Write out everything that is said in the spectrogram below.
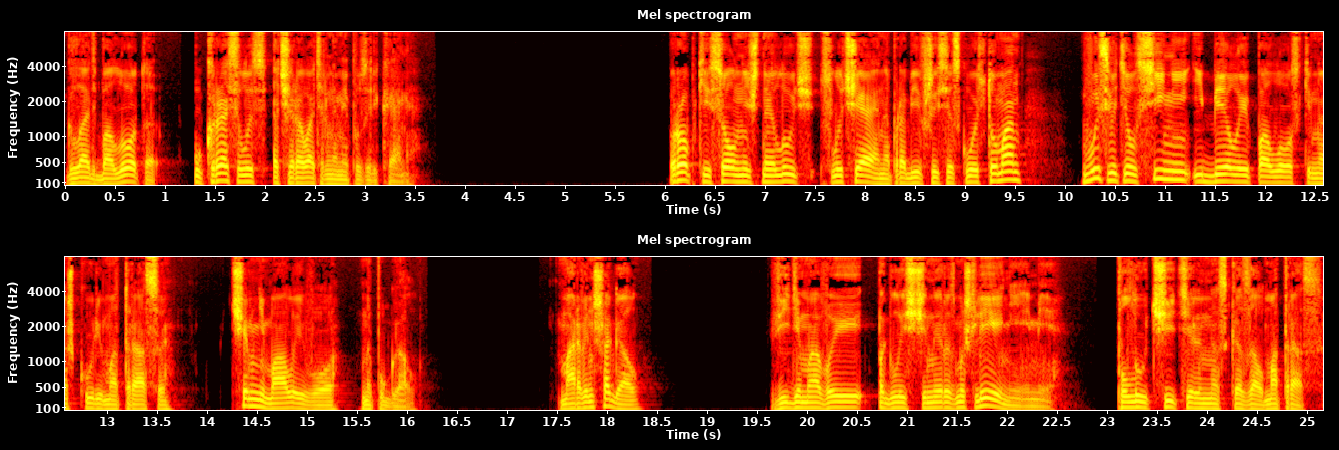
Гладь болота украсилась очаровательными пузырьками. Робкий солнечный луч, случайно пробившийся сквозь туман, высветил синие и белые полоски на шкуре матраса, чем немало его напугал. Марвин шагал. «Видимо, вы поглощены размышлениями», — получительно сказал матрас.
